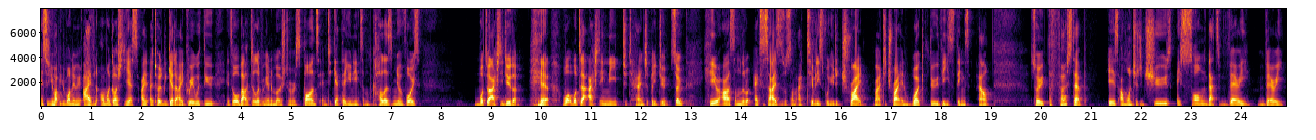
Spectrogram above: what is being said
and so you might be wondering, Ivan, oh my gosh, yes, I, I totally get it. I agree with you. It's all about delivering an emotional response. And to get there, you need some colors in your voice. What do I actually do though? yeah, what, what do I actually need to tangibly do? So here are some little exercises or some activities for you to try, right? To try and work through these things out. So the first step is I want you to choose a song that's very, very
